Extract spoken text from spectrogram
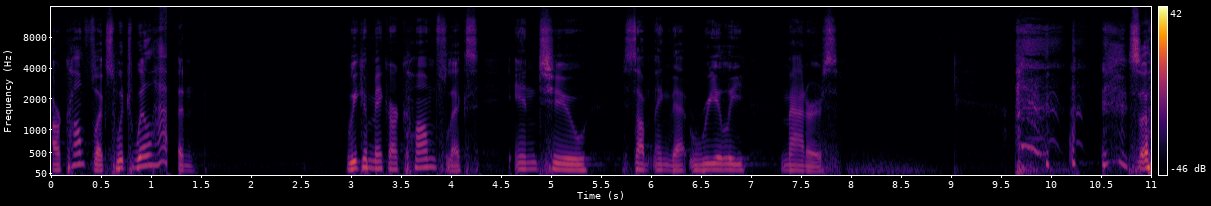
our conflicts, which will happen, we can make our conflicts into something that really matters. so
